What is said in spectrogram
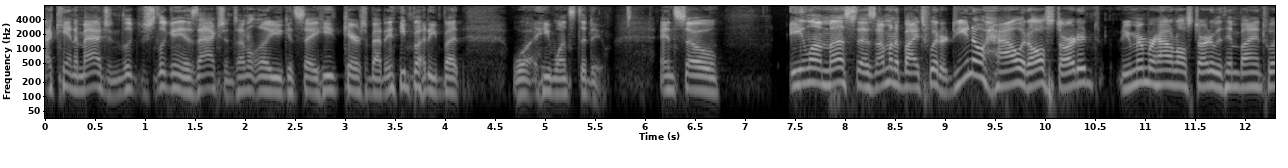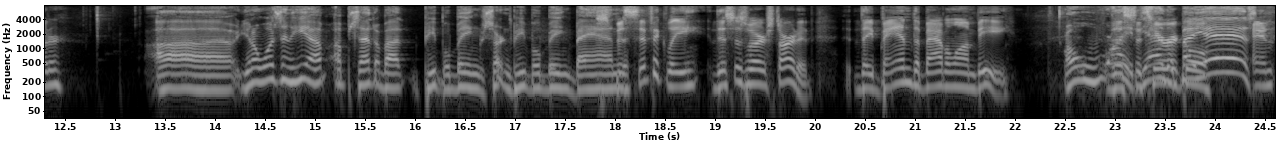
I can't imagine. Look, just looking at his actions, I don't know. You could say he cares about anybody, but what he wants to do. And so Elon Musk says, "I'm going to buy Twitter." Do you know how it all started? Do you remember how it all started with him buying Twitter? Uh, you know, wasn't he up, upset about people being certain people being banned? Specifically, this is where it started. They banned the Babylon Bee. Oh, right, satirical- yeah, the, yes, and-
